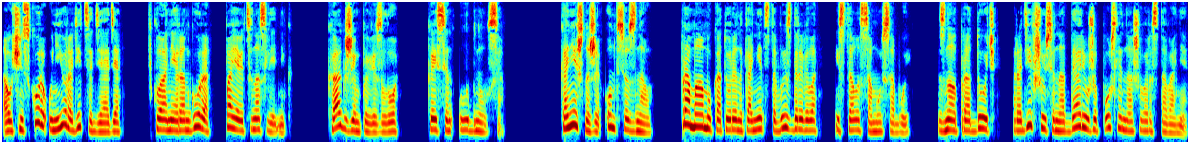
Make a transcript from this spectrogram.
А очень скоро у нее родится дядя. В клане Рангура появится наследник. Как же им повезло!» Кэссиан улыбнулся. Конечно же, он все знал. Про маму, которая наконец-то выздоровела и стала самой собой. Знал про дочь, родившуюся на Даре уже после нашего расставания.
